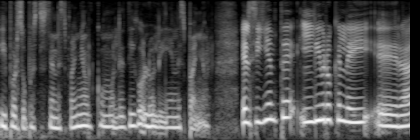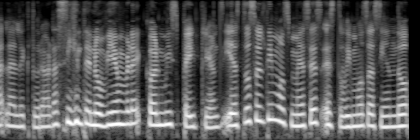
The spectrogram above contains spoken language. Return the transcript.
Y por supuesto está en español, como les digo, lo leí en español. El siguiente libro que leí era la lectura ahora sí de noviembre con mis Patreons y estos últimos meses estuvimos haciendo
